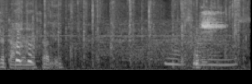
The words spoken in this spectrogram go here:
Yo también me salí. No salimos.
